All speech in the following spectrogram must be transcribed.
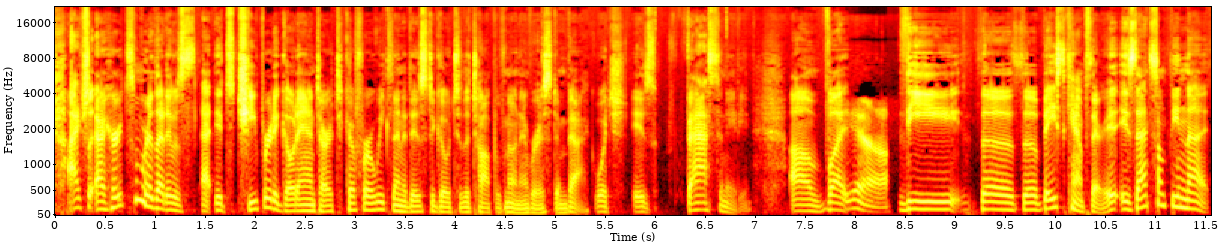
actually, I heard somewhere that it was uh, it's cheaper to go to Antarctica for a week than it is to go to the top of Mount Everest and back, which is fascinating. Uh, but yeah. the the the base camp there is that something that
